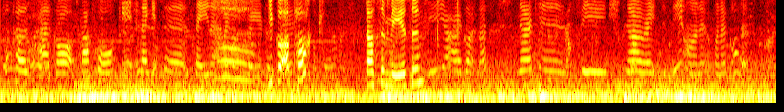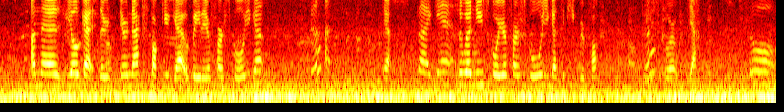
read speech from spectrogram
because I got my pocket and I get to sign it and I got fired. You got a puck. That's amazing. Yeah, I got that. Now I can see, now I write the date on it when I got it. And then you'll get the, your next puck you get would be your first goal you get. Really? Yeah. So I get, So when you score your first goal, you get to keep your puck. You score it. Yeah. so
